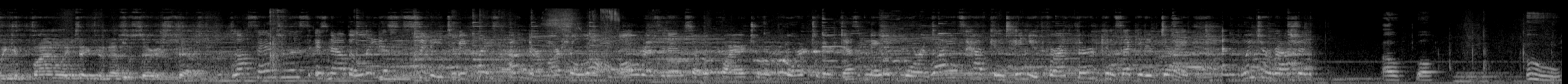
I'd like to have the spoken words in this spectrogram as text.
we can finally take the necessary steps. Los Angeles is now the latest city to be placed under martial law. All residents are required to report to their designated quarantine. Riots have continued for a third consecutive day, and winter ration. Oh, well. Ooh.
